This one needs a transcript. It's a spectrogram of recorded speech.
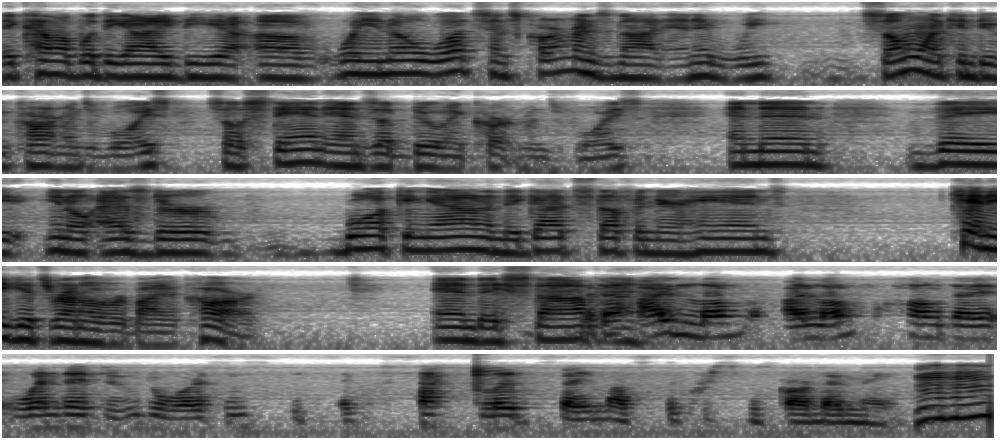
they come up with the idea of, well, you know what? Since Cartman's not in it, we someone can do Cartman's voice. So Stan ends up doing Cartman's voice, and then they, you know, as they're walking out and they got stuff in their hands, Kenny gets run over by a car, and they stop. But and- I love, I love how they when they do the voices, it's exactly the same as the Christmas card they made. Mm-hmm.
